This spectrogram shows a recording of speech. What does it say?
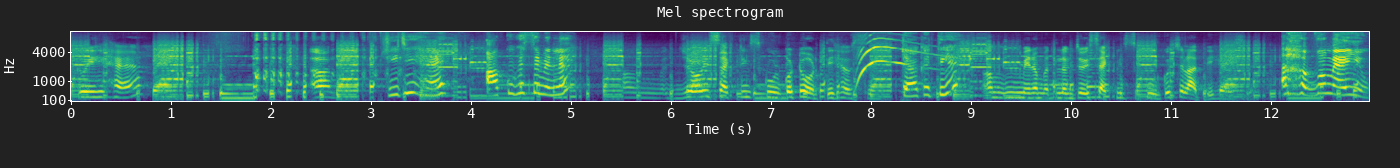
कोई है? जी जी है। आपको किससे मिलना है? जो इस एक्टिंग स्कूल को तोड़ती है उससे। क्या करती है? मेरा मतलब जो इस एक्टिंग स्कूल को चलाती है उससे। वो मैं ही हूँ।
